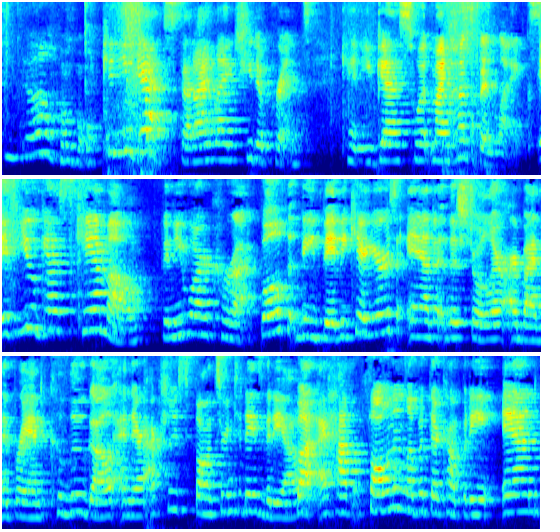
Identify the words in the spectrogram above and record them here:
to know. Can you guess that I like cheetah print? Can you guess what my husband likes? If you guessed camo, then you are correct. Both the baby carriers and the stroller are by the brand Colugo, and they're actually sponsoring today's video. But I have fallen in love with their company, and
